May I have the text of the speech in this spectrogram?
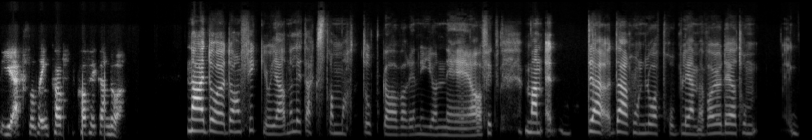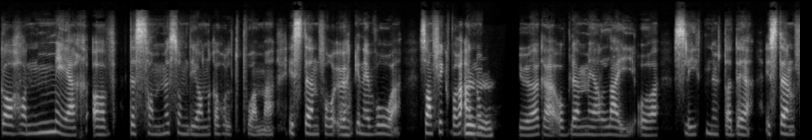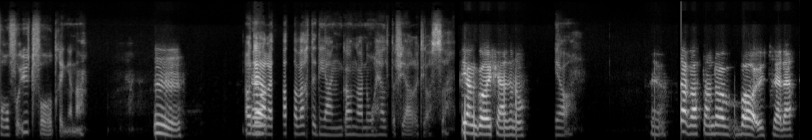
gi ekstra ting, hva, hva fikk han da? Nei, da, da han fikk jo gjerne litt ekstra matteoppgaver i ny og ne. Men eh, der, der hun lå problemet, var jo det at hun ga han mer av det samme som de andre holdt på med, istedenfor å øke nivået. Så han fikk bare enda Mm. gjøre og ble mer lei og sliten ut av det, istedenfor å få utfordringene. Mm. Og det har etter hvert en gjenganger nå helt til fjerde klasse. De han går i fjerde nå. Ja. Ja. Der at han da var utredet.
